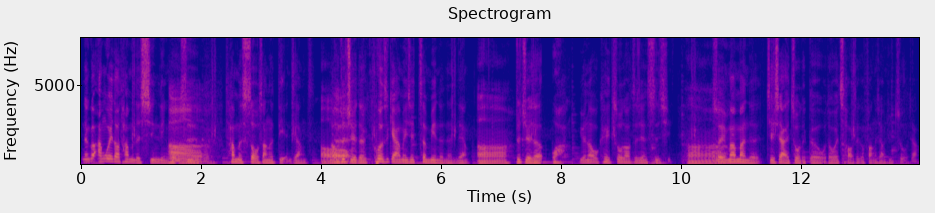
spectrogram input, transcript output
能够安慰到他们的心灵，或者是他们受伤的点这样子。然后我就觉得，或者是给他们一些正面的能量啊，就觉得哇，原来我可以做到这件事情。啊，所以慢慢的，接下来做的歌，我都会朝这个方向去做，这样。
